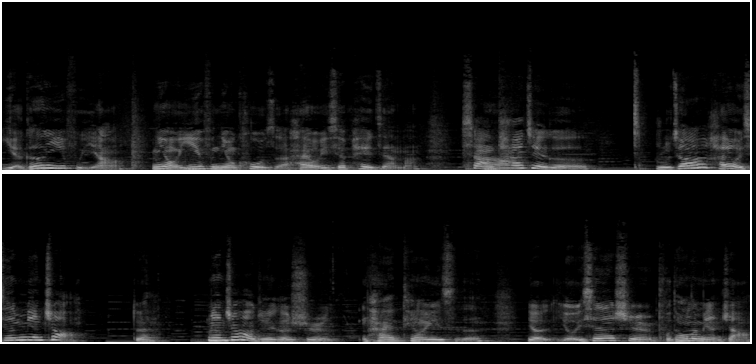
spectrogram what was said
也跟衣服一样，你有衣服，你有裤子，还有一些配件嘛。像啊。它这个乳胶，还有一些面罩，对，嗯。面罩这个是还挺有意思的，有有一些是普通的面罩，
